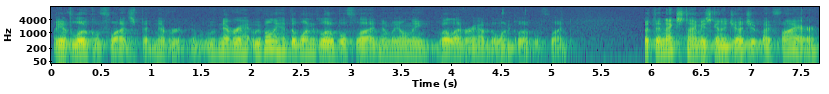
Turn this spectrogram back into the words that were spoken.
We have local floods, but never, we've, never, we've only had the one global flood, and we only will ever have the one global flood. But the next time he's going to judge it by fire,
